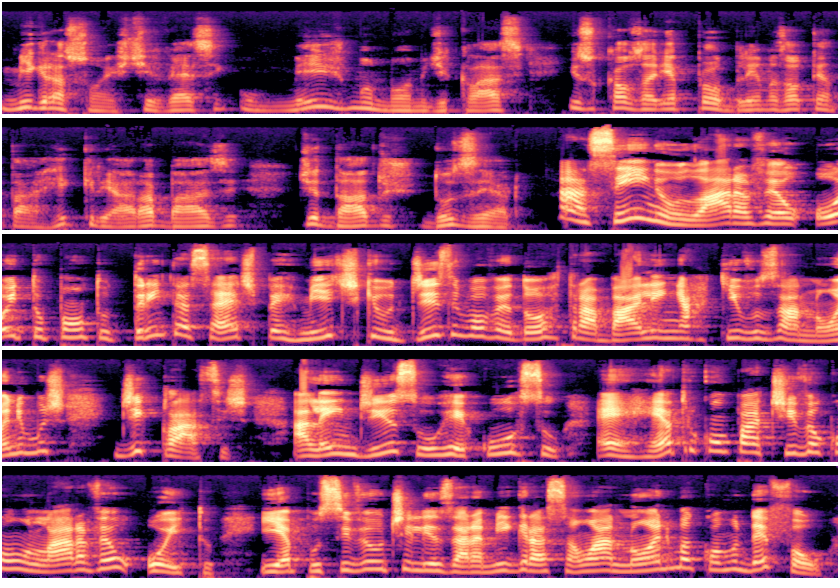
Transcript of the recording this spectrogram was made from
migrações tivessem o mesmo nome de classe, isso causaria problemas ao tentar recriar a base de dados do zero. Assim, o Laravel 8.37 permite que o desenvolvedor trabalhe em arquivos anônimos de classes. Além disso, o recurso é retrocompatível com o Laravel 8 e é possível utilizar a migração anônima como default,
